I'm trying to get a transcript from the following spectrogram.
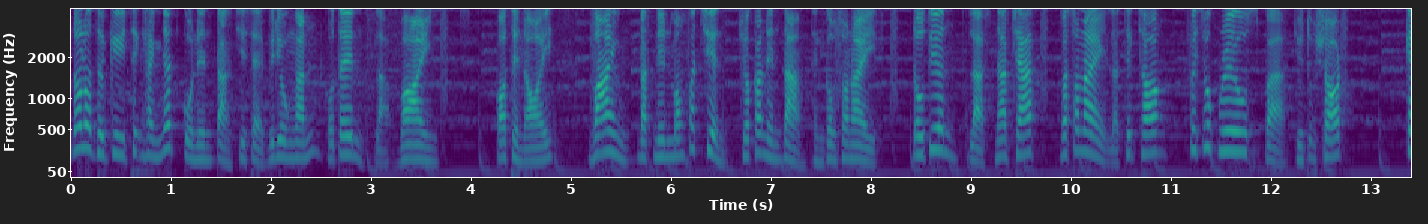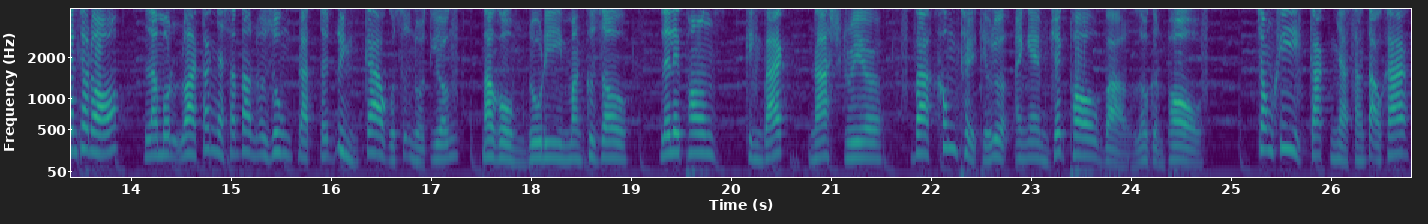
đó là thời kỳ thịnh hành nhất của nền tảng chia sẻ video ngắn có tên là Vine. Có thể nói, Vine đặt nền móng phát triển cho các nền tảng thành công sau này. Đầu tiên là Snapchat và sau này là TikTok, Facebook Reels và YouTube Short. Kèm theo đó là một loạt các nhà sáng tạo nội dung đạt tới đỉnh cao của sự nổi tiếng, bao gồm Rudy Mancuso, Lele Pons, King Back, Nash Greer và không thể thiếu được anh em Jake Paul và Logan Paul. Trong khi các nhà sáng tạo khác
